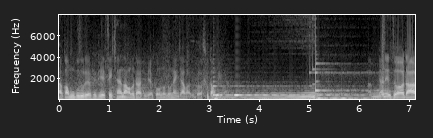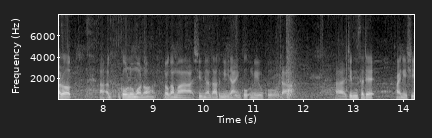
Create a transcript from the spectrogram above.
အာကောင်းမှုကုသိုလ်တွေပဲဖြစ်ဖြစ်စိတ်ချမ်းသာအောင်လုပ်တာဖြစ်ဖြစ်အကုန်လုံးလုပ်နိုင်ကြပါလို့ပြောဆုတောင်းပေးပါတယ်အ များနေဆိုတော့ဒါကတော့အာအကုန်လုံးပေါ့နော်လောကမှာရှိသမျှသားသမီးတိုင်းကိုယ့်အမေကိုကိုယ်ဒါအာကျေးဇူးဆက်တဲ့ပိုင်းတွေရှိ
